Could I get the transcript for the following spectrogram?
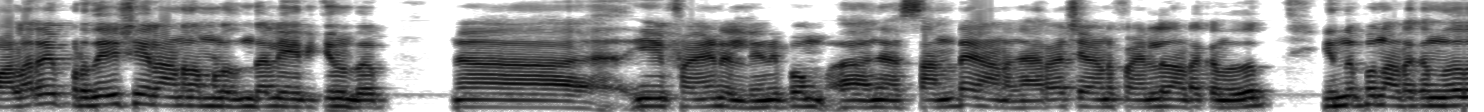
വളരെ പ്രതീക്ഷയിലാണ് നമ്മൾ എന്തായാലും ഇരിക്കുന്നത്. ഈ ഫൈനൽ ഇനിയിപ്പം സൺഡേ ആണ് ഞായറാഴ്ചയാണ് ഫൈനൽ നടക്കുന്നത്. ഇന്നിപ്പോൾ നടക്കുന്നത്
